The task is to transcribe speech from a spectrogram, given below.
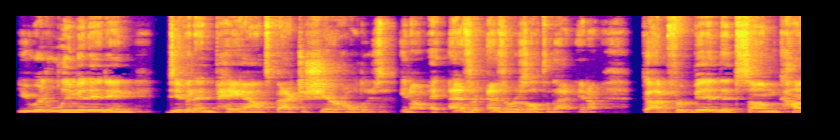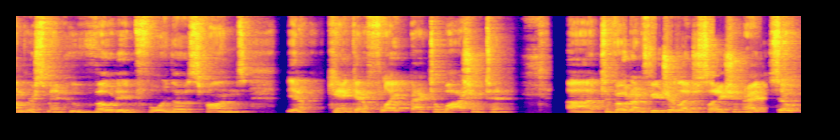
You were limited in dividend payouts back to shareholders, you know, as a, as a result of that, you know, God forbid that some congressman who voted for those funds, you know, can't get a flight back to Washington uh, to vote on future legislation, right? So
